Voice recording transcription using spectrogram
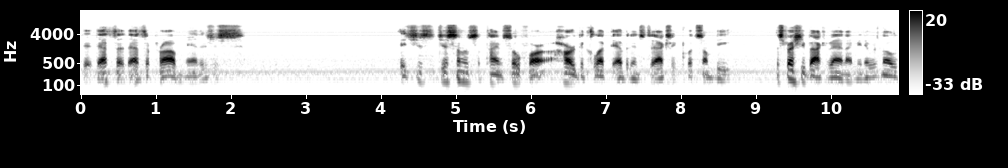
that, that's a that's a problem, man. There's just it's just just sometimes so far hard to collect evidence to actually put somebody, especially back then. I mean, there was no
